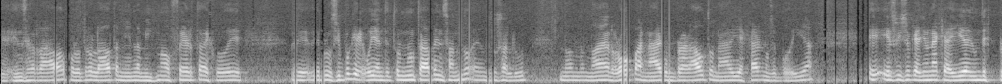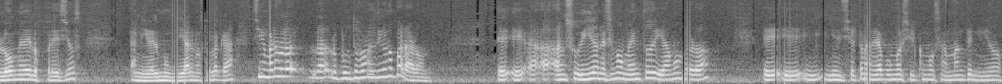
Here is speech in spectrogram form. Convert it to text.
eh, encerrado, por otro lado también la misma oferta dejó de de, producir porque obviamente todo el mundo estaba pensando en su salud, no, nada de ropa, nada de comprar auto, nada de viajar, no se podía. Eh, eso hizo que haya una caída y un desplome de los precios a nivel mundial, no solo acá. Sin embargo, los productos farmacéuticos no pararon. Eh, eh, han subido en ese momento, digamos, ¿verdad? y, y, en cierta manera podemos decir cómo se han mantenido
